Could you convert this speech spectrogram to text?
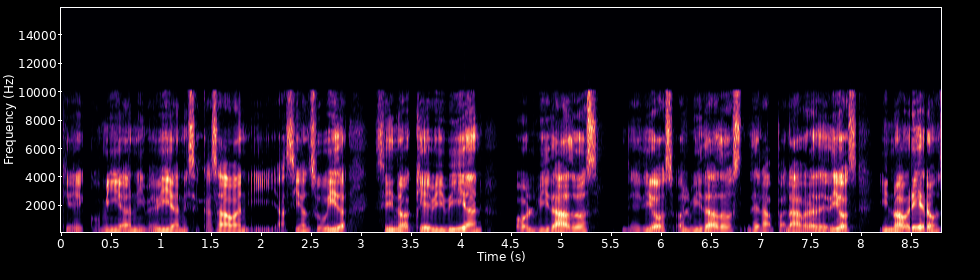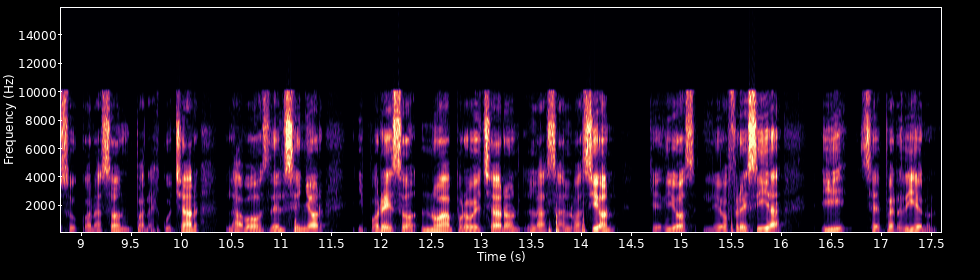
que comían y bebían y se casaban y hacían su vida, sino que vivían olvidados de Dios, olvidados de la palabra de Dios, y no abrieron su corazón para escuchar la voz del Señor, y por eso no aprovecharon la salvación que Dios le ofrecía y se perdieron.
